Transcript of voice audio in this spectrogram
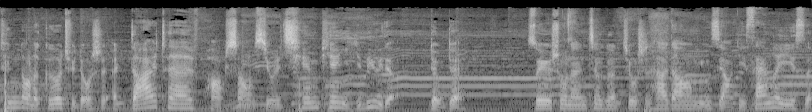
听到的歌曲都是 a diet of pop songs，就是千篇一律的，对不对？所以说呢，这个就是它当名词讲第三个意思，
